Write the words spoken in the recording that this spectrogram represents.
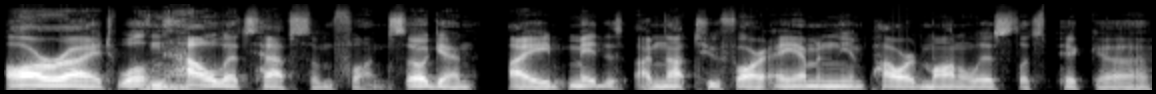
All right. Well, now let's have some fun. So again, I made this. I'm not too far. I am in the empowered monoliths. Let's pick. Uh,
